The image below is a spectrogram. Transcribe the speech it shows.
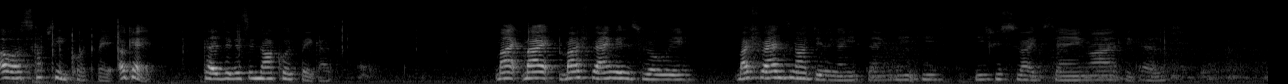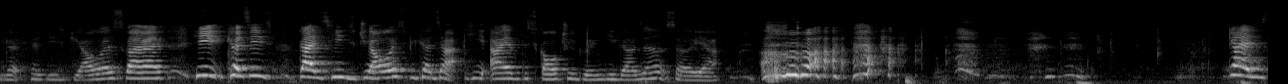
Oh, stop saying clickbait. Okay, guys, this is not clickbait, guys. My my my friend is really, my friend's not doing anything. He, he's he's just like saying that because because he's jealous. Guys, he because he's guys he's jealous because I, he I have the skull trooper and he doesn't. So yeah. guys,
